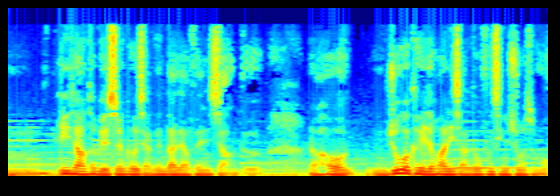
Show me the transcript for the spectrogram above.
嗯印象特别深刻，想跟大家分享的。然后，嗯，如果可以的话，你想跟父亲说什么？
